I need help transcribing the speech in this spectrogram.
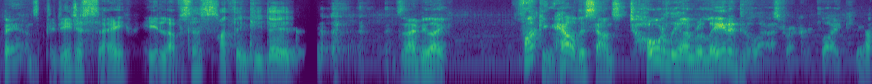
bands. Did he just say he loves us? I think he did. and I'd be like, fucking hell, this sounds totally unrelated to the last record. Like, yeah.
